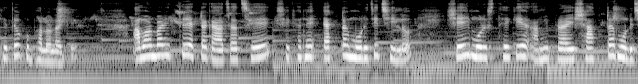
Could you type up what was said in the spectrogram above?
খেতেও খুব ভালো লাগে। আমার বাড়িতে একটা গাছ আছে সেখানে একটা মরিচই ছিল। সেই মরিচ থেকে আমি প্রায় সাতটা মরিচ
